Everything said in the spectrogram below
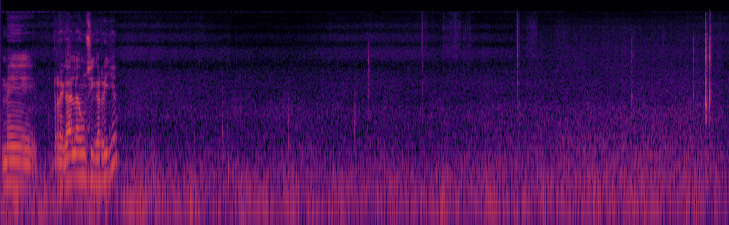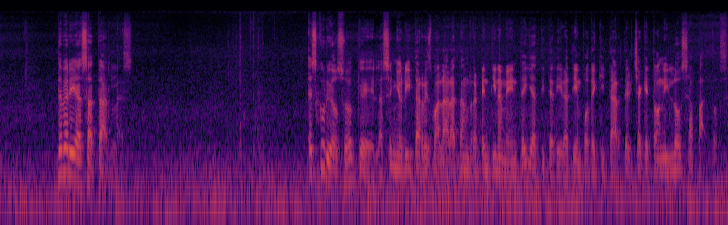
¿Me regala un cigarrillo? Deberías atarlas. Es curioso que la señorita resbalara tan repentinamente y a ti te diera tiempo de quitarte el chaquetón y los zapatos.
